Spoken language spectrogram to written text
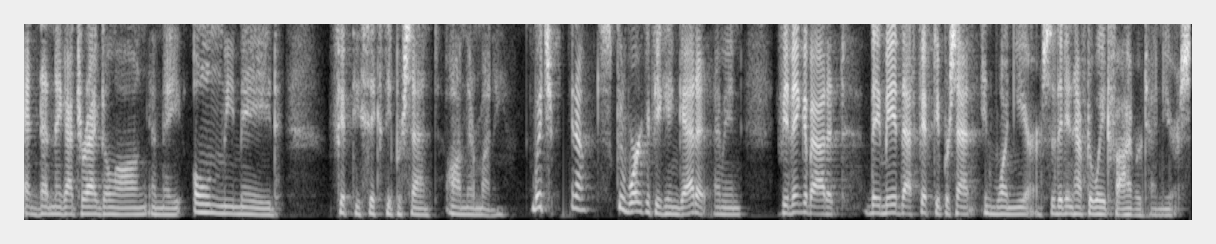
and then they got dragged along and they only made 50, 60% on their money. Which, you know, it's good work if you can get it. I mean, if you think about it, they made that 50% in one year. So they didn't have to wait five or 10 years.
